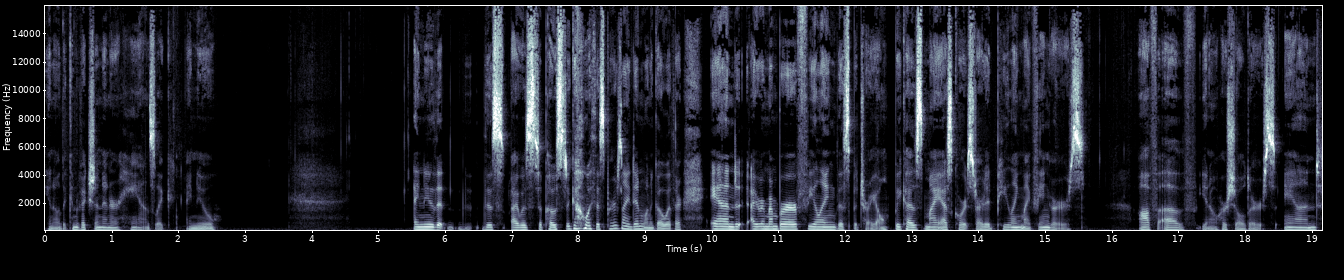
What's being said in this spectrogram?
you know, the conviction in her hands. Like I knew I knew that this I was supposed to go with this person. I didn't want to go with her. And I remember feeling this betrayal because my escort started peeling my fingers off of you know her shoulders and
